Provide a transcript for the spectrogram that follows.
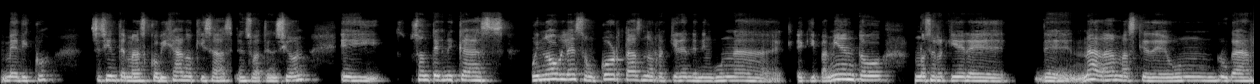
médico, se siente más cobijado quizás en su atención. Y son técnicas muy nobles, son cortas, no requieren de ningún equipamiento, no se requiere de nada más que de un lugar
